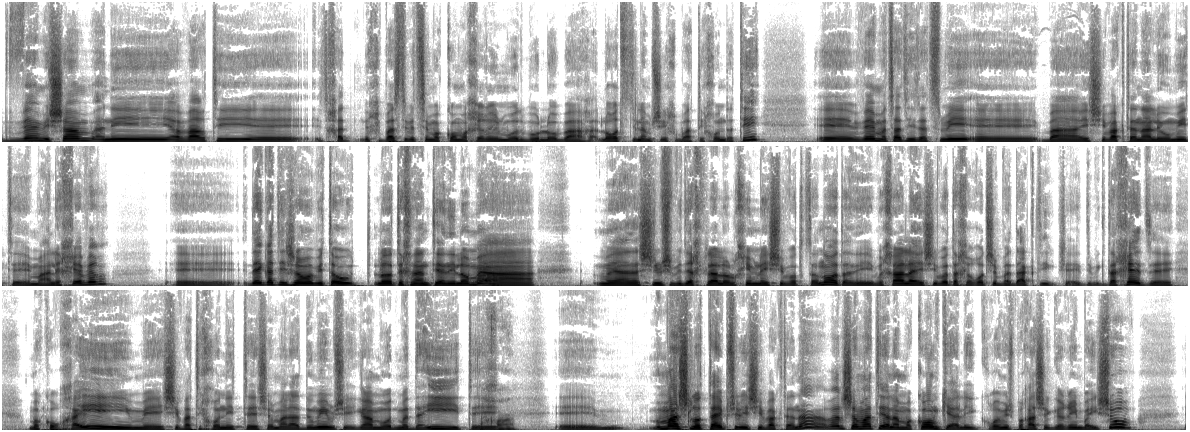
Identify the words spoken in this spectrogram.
ומשם אני עברתי, התחל, חיפשתי בעצם מקום אחר ללמוד בו, לא, ב, לא רציתי להמשיך בתיכון דתי. אה, ומצאתי את עצמי אה, בישיבה קטנה לאומית אה, מעלה חבר. די הגעתי לשם בטעות, לא תכננתי, אני לא וואו. מה, מהאנשים שבדרך כלל הולכים לישיבות קטנות, אני בכלל הישיבות האחרות שבדקתי כשהייתי בכיתה ח' זה מקור חיים, ישיבה תיכונית של מעלה אדומים, שהיא גם מאוד מדעית. נכון. ממש לא טייפ של ישיבה קטנה, אבל שמעתי על המקום, כי היה לי קרובי משפחה שגרים ביישוב,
